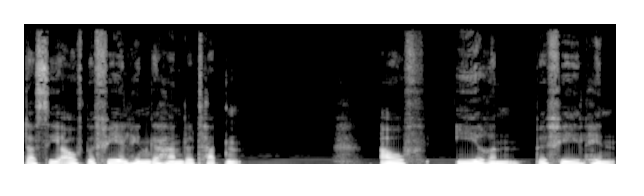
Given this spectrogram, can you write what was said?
dass sie auf Befehl hingehandelt hatten. Auf ihren Befehl hin.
